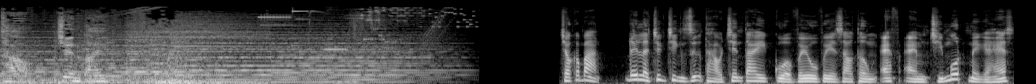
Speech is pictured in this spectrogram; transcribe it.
thảo trên tay Chào các bạn, đây là chương trình dự thảo trên tay của VOV Giao thông FM 91 MHz.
